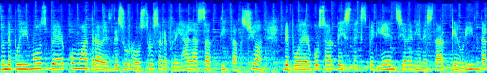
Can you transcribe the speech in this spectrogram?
donde pudimos ver cómo a través de su rostro se refleja la satisfacción de poder gozar de esta experiencia de bienestar que brinda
